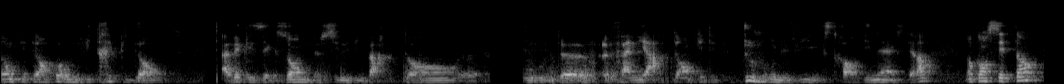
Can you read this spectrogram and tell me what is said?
donc qui était encore une vie trépidante, avec les exemples de Sylvie Vartan euh, ou de euh, Fanny Ardant, qui était toujours une vie extraordinaire, etc. Donc en sept ans,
